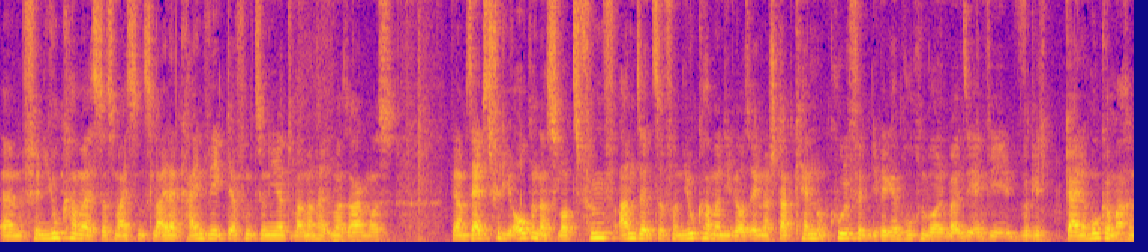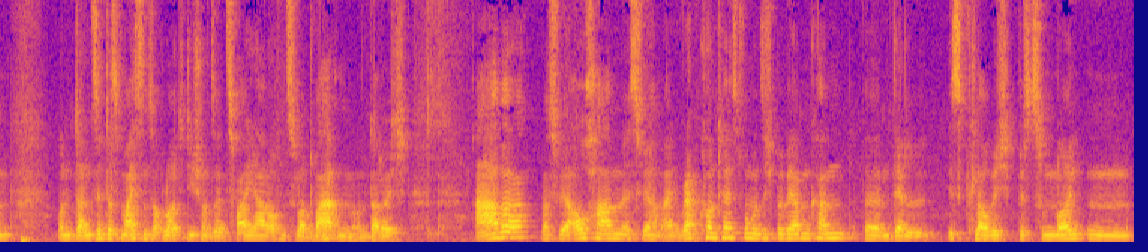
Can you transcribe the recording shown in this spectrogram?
Ähm, für Newcomer ist das meistens leider kein Weg, der funktioniert, weil man halt immer sagen muss, wir haben selbst für die Opener-Slots fünf Ansätze von Newcomern, die wir aus irgendeiner Stadt kennen und cool finden, die wir gerne buchen wollen, weil sie irgendwie wirklich geile Mucke machen. Und dann sind das meistens auch Leute, die schon seit zwei Jahren auf einen Slot warten und dadurch. Aber was wir auch haben, ist, wir haben einen Rap-Contest, wo man sich bewerben kann. Ähm, der ist, glaube ich, bis zum 9.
